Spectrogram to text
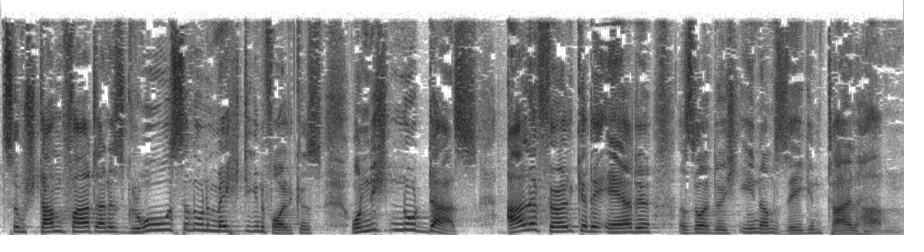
zum Stammvater eines großen und mächtigen Volkes. Und nicht nur das, alle Völker der Erde sollen durch ihn am Segen teilhaben.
